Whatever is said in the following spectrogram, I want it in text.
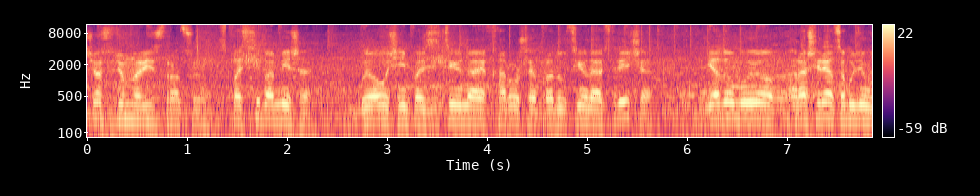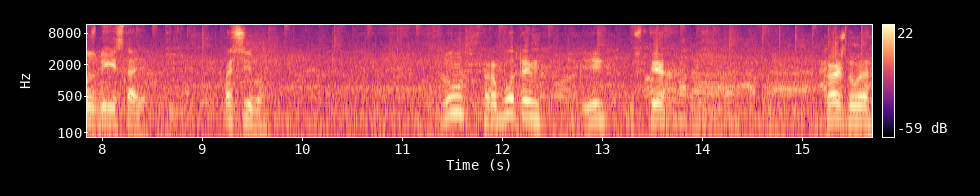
Сейчас идем на регистрацию. Спасибо, Миша. Была очень позитивная, хорошая, продуктивная встреча. Я думаю, расширяться будем в Узбекистане. Спасибо. Ну, работаем и успех каждого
